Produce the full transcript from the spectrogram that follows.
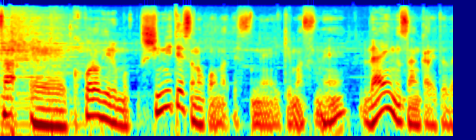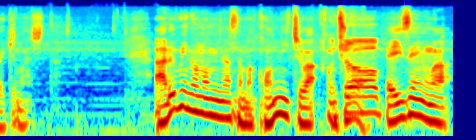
さあ、えー、心フィルム心理テストのコーナーですね。いきますね。ライムさんからいただきました。アルビノの皆様こんにちは。こんにちは。えー以前は、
